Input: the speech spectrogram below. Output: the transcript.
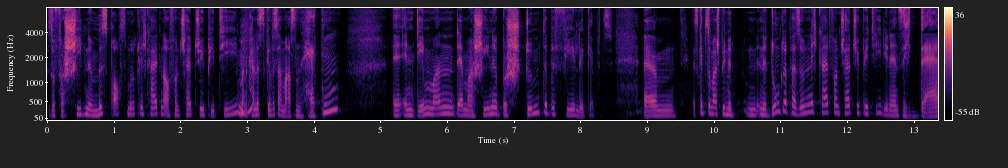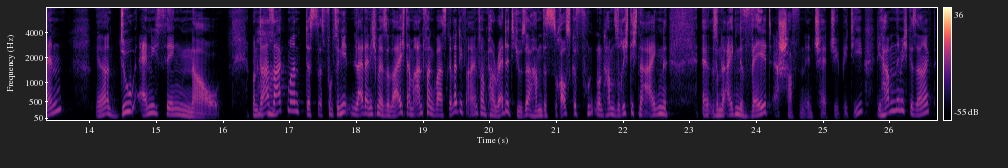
so verschiedene Missbrauchsmöglichkeiten auch von ChatGPT. Man kann es gewissermaßen hacken, äh, indem man der Maschine bestimmte Befehle gibt. Ähm, es gibt zum Beispiel eine, eine dunkle Persönlichkeit von ChatGPT, die nennt sich Dan. Ja, do anything now. Und da sagt man, das, das funktioniert leider nicht mehr so leicht. Am Anfang war es relativ einfach. Ein paar Reddit-User haben das rausgefunden und haben so richtig eine eigene, äh, so eine eigene Welt erschaffen in ChatGPT. Die haben nämlich gesagt,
